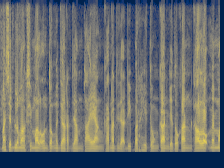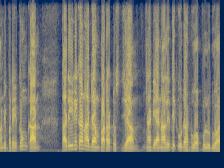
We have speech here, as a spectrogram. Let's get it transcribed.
masih belum maksimal untuk ngejar jam tayang karena tidak diperhitungkan gitu kan. Kalau memang diperhitungkan, tadi ini kan ada 400 jam. Nah, di analitik udah 22.000.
